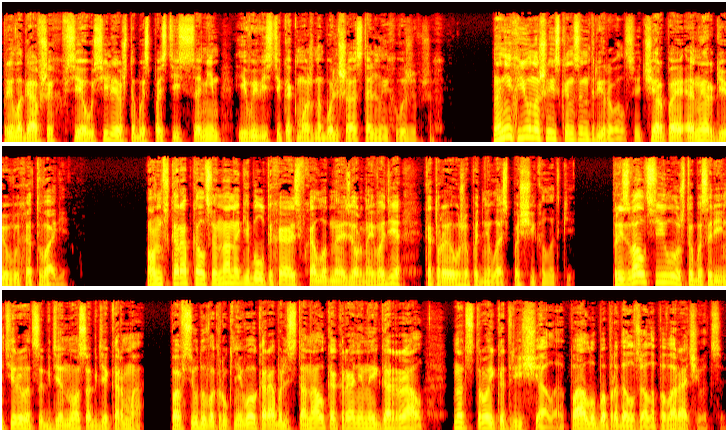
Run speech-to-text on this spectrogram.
прилагавших все усилия, чтобы спастись самим и вывести как можно больше остальных выживших. На них юноша и сконцентрировался, черпая энергию в их отваге. Он вскарабкался на ноги, бултыхаясь в холодной озерной воде, которая уже поднялась по щиколотке. Призвал силу, чтобы сориентироваться, где нос, а где корма. Повсюду вокруг него корабль стонал, как раненый горрал. Надстройка трещала, палуба продолжала поворачиваться.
